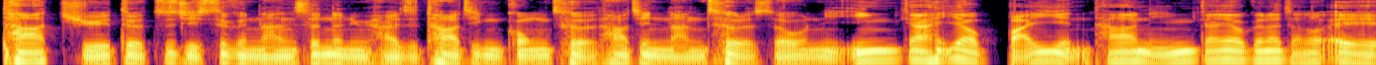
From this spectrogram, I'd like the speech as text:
他觉得自己是个男生的女孩子踏进公厕、踏进男厕的时候，你应该要白眼他，你应该要跟他讲说：“哎哎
